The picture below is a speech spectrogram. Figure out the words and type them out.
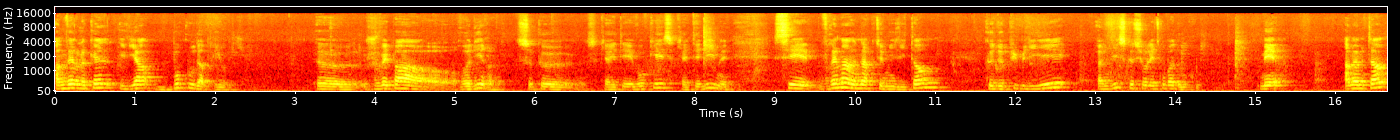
envers lequel il y a beaucoup d'a priori. Euh, je ne vais pas redire ce, ce qui a été évoqué, ce qui a été dit, mais c'est vraiment un acte militant que de publier un disque sur les troubadours. Mais en même temps,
